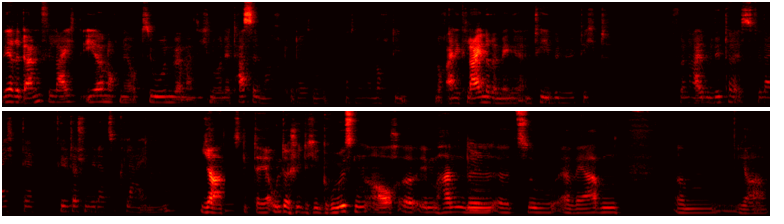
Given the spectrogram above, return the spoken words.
Wäre dann vielleicht eher noch eine Option, wenn man sich nur eine Tasse macht oder so. Also wenn man noch, die, noch eine kleinere Menge an Tee benötigt. Für einen halben Liter ist vielleicht der Filter schon wieder zu klein. Ne? Ja, es gibt ja, unterschiedliche Größen auch äh, im Handel mhm. äh, zu erwerben. Ähm, ja,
